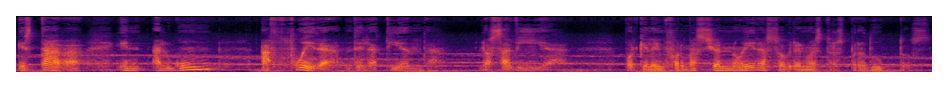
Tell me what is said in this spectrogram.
estaba en algún afuera de la tienda. Lo sabía, porque la información no era sobre nuestros productos,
